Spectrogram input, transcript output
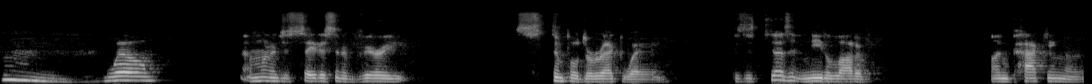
Hmm. Well, I'm going to just say this in a very simple, direct way because it doesn't need a lot of unpacking or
